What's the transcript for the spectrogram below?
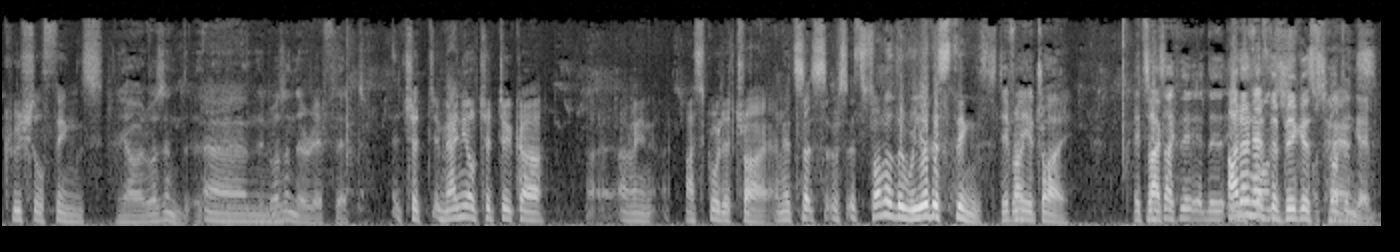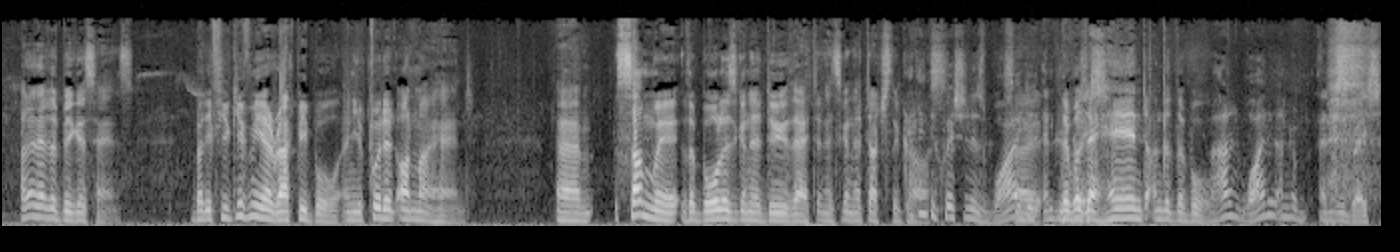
crucial things. Yeah, it wasn't. it- it Um, wasn't the ref that. Chit- Emmanuel Tshituka, uh, I mean, I scored a try, and it's it's, it's one of the weirdest things. It's definitely Like, a try. It's like, it's like the, the I don't have the biggest hands. game. I don't have the biggest hands. But if you give me a rugby ball and you put it on my hand, um, somewhere the ball is going to do that and it's going to touch the grass. I think the question is why So did Andrew there was a hand under the ball. How did, why did Andrew, Andrew Brace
